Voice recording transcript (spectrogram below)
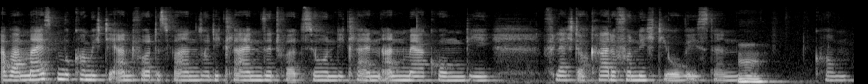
Aber am meisten bekomme ich die Antwort, es waren so die kleinen Situationen, die kleinen Anmerkungen, die vielleicht auch gerade von Nicht-Yogis dann mhm. kommen.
